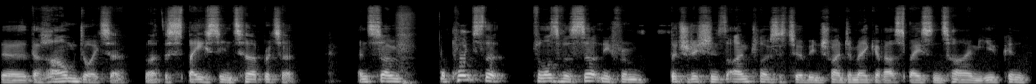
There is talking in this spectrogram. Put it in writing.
the, the Raumdeuter, like the space interpreter. And so the points that philosophers, certainly from the traditions that I'm closest to, have been trying to make about space and time, you can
